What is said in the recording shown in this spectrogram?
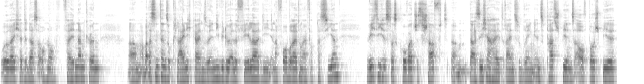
Ulreich hätte das auch noch verhindern können. Ähm, aber das sind dann so Kleinigkeiten, so individuelle Fehler, die in der Vorbereitung einfach passieren. Wichtig ist, dass Kovac es schafft, ähm, da Sicherheit reinzubringen ins Passspiel, ins Aufbauspiel,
